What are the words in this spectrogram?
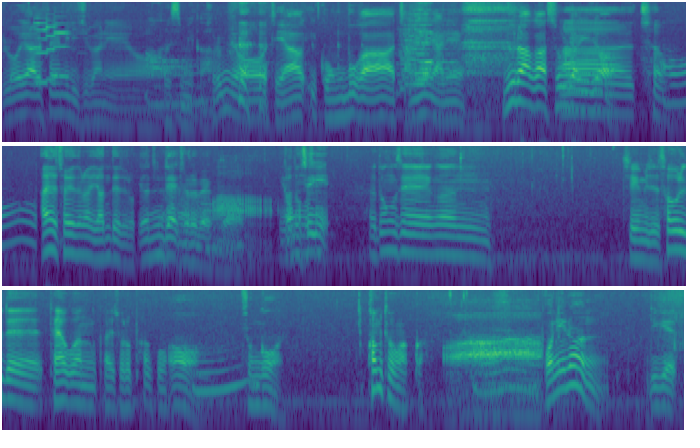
로얄 패밀리 집안이에요. 그렇습니까? 그럼요. 대학 이 공부가 장난이 아니에요. 누나가 서울대학이죠. 아, 참. 오. 아니요, 저희 누나 연대 졸업. 연대 졸업했고 동생이 여동생은 지금 이제 서울대 대학원까지 졸업하고 어 전공원. 컴퓨터공학과. 본인은 이게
